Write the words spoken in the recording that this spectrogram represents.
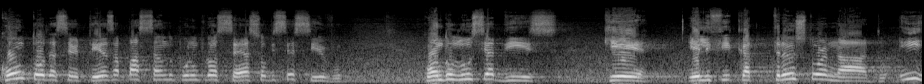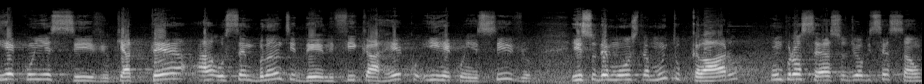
com toda certeza, passando por um processo obsessivo. Quando Lúcia diz que ele fica transtornado, irreconhecível, que até o semblante dele fica irreconhecível, isso demonstra muito claro um processo de obsessão.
